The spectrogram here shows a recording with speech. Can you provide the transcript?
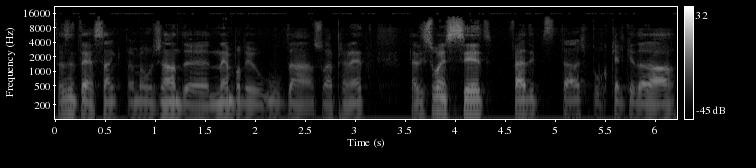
Très intéressant, qui permet aux gens de n'importe où dans, sur la planète d'aller sur un site, faire des petites tâches pour quelques dollars,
